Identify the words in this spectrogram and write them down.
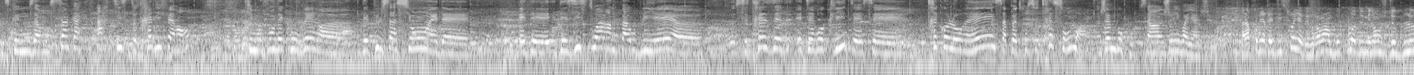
parce que nous avons cinq artistes très différents qui me font découvrir euh, des pulsations et, des, et des, histoires à ne pas oublier. Euh, c'est très hétéroclite et c'est très coloré, ça peut être aussi très sombre. J'aime beaucoup, c'est un joli voyage. À la première édition, il y avait vraiment beaucoup de mélange de bleu,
